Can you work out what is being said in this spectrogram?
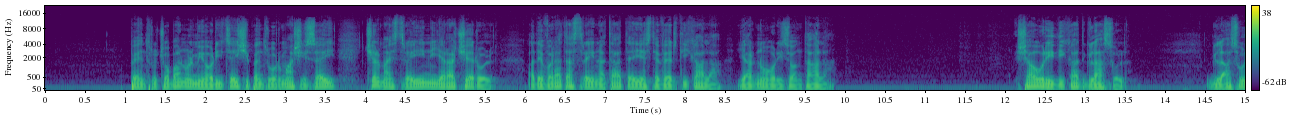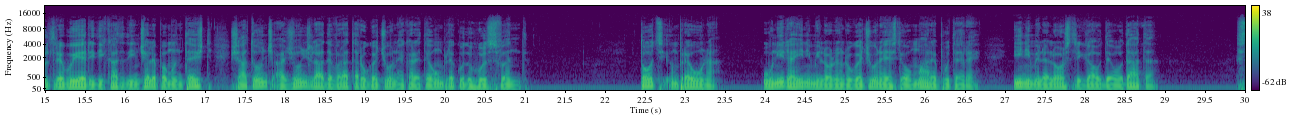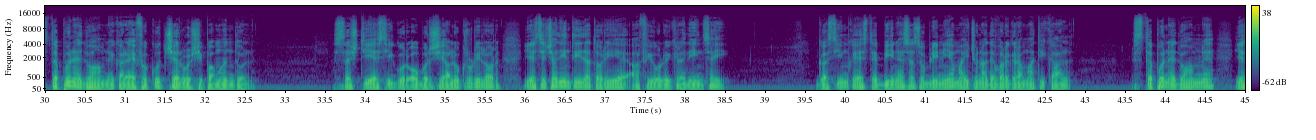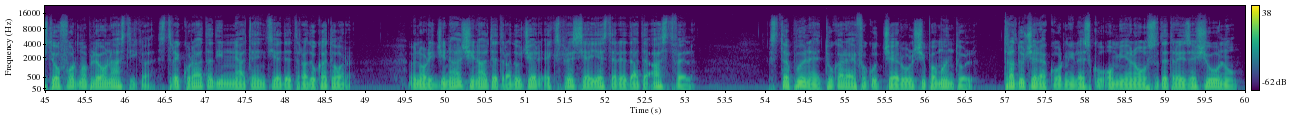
Pentru ciobanul Mioriței și pentru urmașii săi, cel mai străin era cerul. Adevărata străinătate este verticala, iar nu orizontala. Și-au ridicat glasul. Glasul trebuie ridicat din cele pământești și atunci ajungi la adevărata rugăciune care te umple cu Duhul Sfânt. Toți împreună. Unirea inimilor în rugăciune este o mare putere. Inimile lor strigau deodată. Stăpâne Doamne care ai făcut cerul și pământul. Să știe sigur obârșia lucrurilor este cea din tâi datorie a fiului credinței. Găsim că este bine să subliniem aici un adevăr gramatical. Stăpâne Doamne este o formă pleonastică, strecurată din neatenție de traducător. În original și în alte traduceri expresia este redată astfel. Stăpâne, tu care ai făcut cerul și pământul. Traducerea Cornilescu 1931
